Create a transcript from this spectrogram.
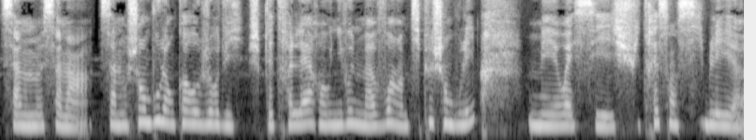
Ça me, ça m'a, ça me chamboule encore aujourd'hui. J'ai peut-être l'air au niveau de ma voix un petit peu chamboulée, mais ouais, c'est, je suis très sensible et euh,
